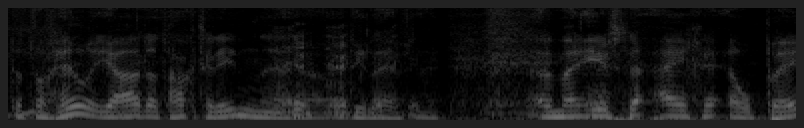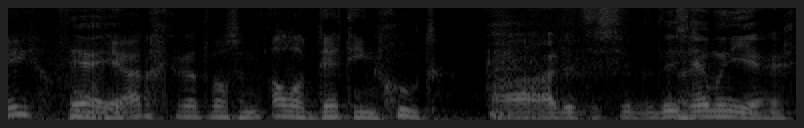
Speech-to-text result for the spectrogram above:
Dat was heel, ja, dat hakt erin eh, op die leeftijd. Eh, mijn eerste eigen LP, voor mijn ja. verjaardag, dat was een alle 13 goed. Oh, dat is, dat is helemaal niet erg.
